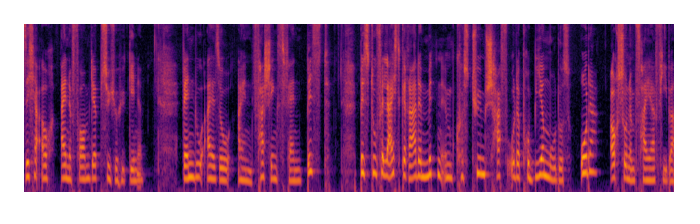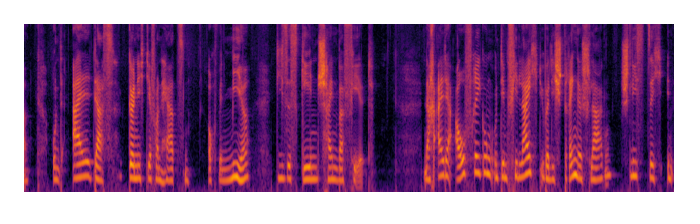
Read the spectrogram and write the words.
sicher auch eine Form der Psychohygiene. Wenn du also ein Faschingsfan bist, bist du vielleicht gerade mitten im Kostüm, Schaff- oder Probiermodus oder auch schon im Feierfieber. Und all das gönne ich dir von Herzen, auch wenn mir dieses Gen scheinbar fehlt. Nach all der Aufregung und dem vielleicht über die Stränge schlagen, schließt sich in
